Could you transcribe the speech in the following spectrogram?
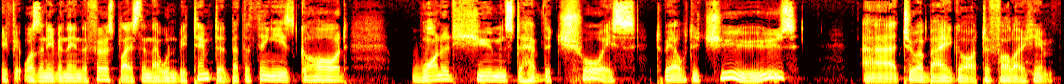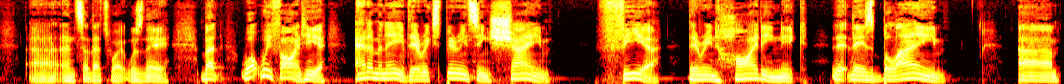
if it wasn't even there in the first place, then they wouldn't be tempted. But the thing is, God wanted humans to have the choice to be able to choose uh, to obey God, to follow Him. Uh, and so that's why it was there. But what we find here, Adam and Eve, they're experiencing shame, fear. They're in hiding, Nick. There's blame. Um,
